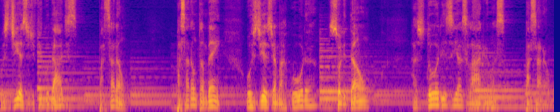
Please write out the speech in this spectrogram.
Os dias de dificuldades passarão. Passarão também os dias de amargura, solidão, as dores e as lágrimas passarão.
